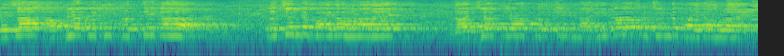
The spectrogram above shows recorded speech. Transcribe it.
त्याचा आपल्यापैकी प्रत्येकाला प्रचंड फायदा होणार आहे. राज्यातल्या प्रत्येक नागरिकाला प्रचंड फायदा होणार आहे.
